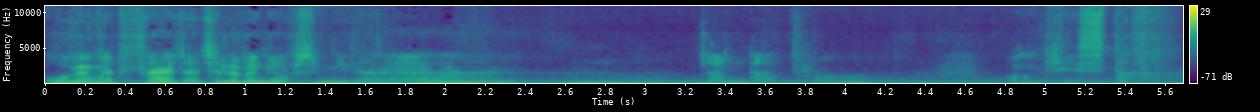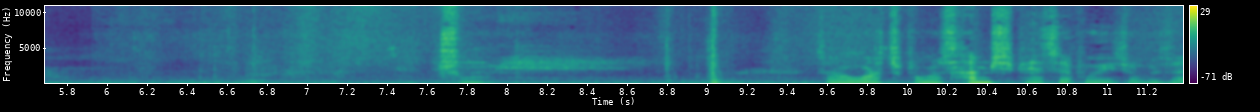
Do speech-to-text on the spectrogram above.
500m 좌회전 진로 변경 없습니다 음. 좀더 앞으로 오케이 스탑 중립 자 오른쪽 보면 30 해제 보이죠 그죠?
